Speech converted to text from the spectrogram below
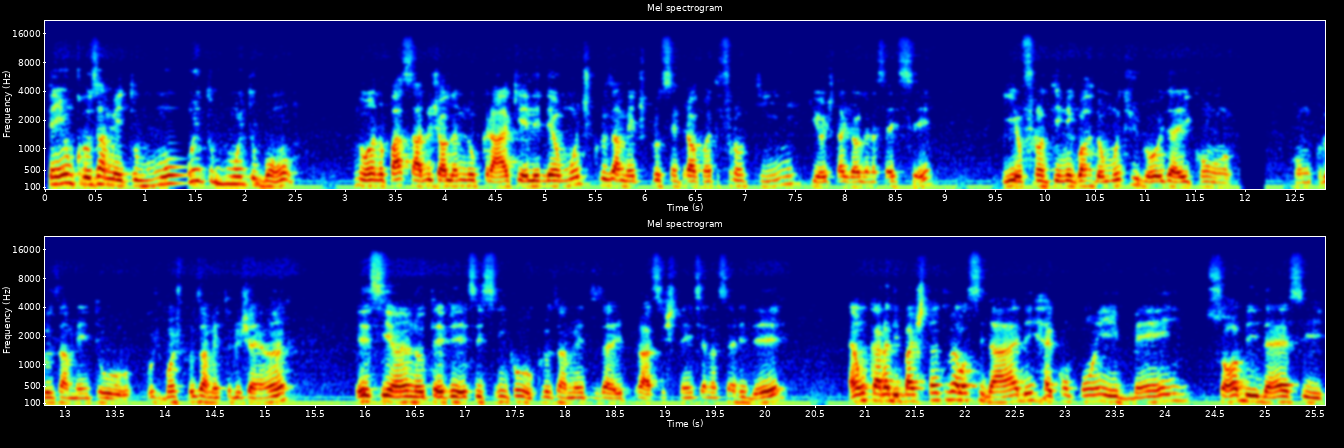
Tem um cruzamento muito, muito bom. No ano passado, jogando no craque, ele deu muitos cruzamentos para o centroavante Frontini, que hoje está jogando a Série. E o Frontini guardou muitos gols aí com, com cruzamento, os bons cruzamentos do Jean. Esse ano teve esses cinco cruzamentos aí para assistência na Série D é um cara de bastante velocidade, recompõe bem, sobe e desce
